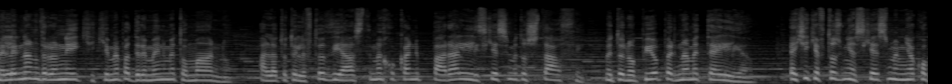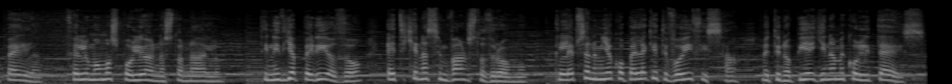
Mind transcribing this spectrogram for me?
Με λένε Ανδρονίκη και είμαι παντρεμένη με το Μάνο. Αλλά το τελευταίο διάστημα έχω κάνει παράλληλη σχέση με το Στάθη, με τον οποίο περνάμε τέλεια. Έχει και αυτός μια σχέση με μια κοπέλα. Θέλουμε όμως πολύ ο ένας τον άλλο. Την ίδια περίοδο έτυχε ένα συμβάν στο δρόμο. Κλέψανε μια κοπέλα και τη βοήθησα, με την οποία γίναμε κολλητές.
